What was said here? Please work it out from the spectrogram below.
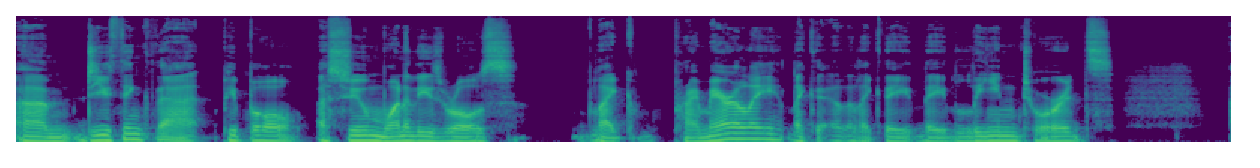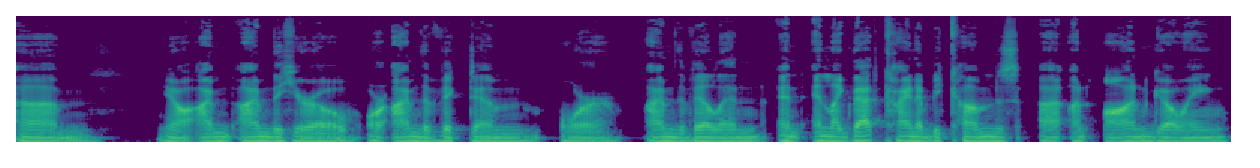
Um, do you think that people assume one of these roles, like primarily, like like they they lean towards, um, you know, I'm I'm the hero or I'm the victim or I'm the villain, and and like that kind of becomes a, an ongoing,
